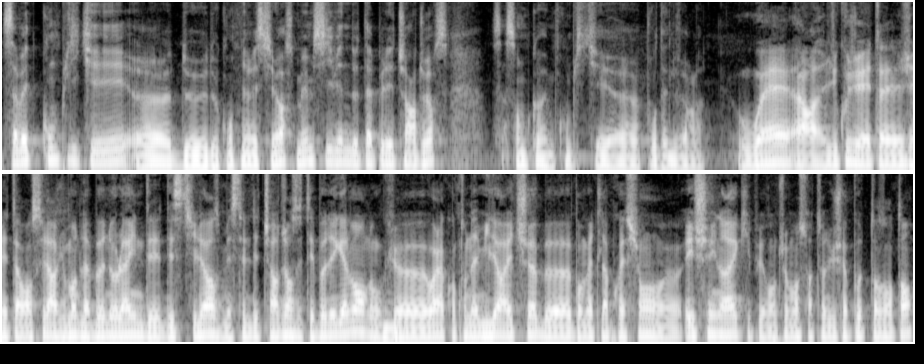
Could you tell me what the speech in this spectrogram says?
Ça va être compliqué euh, de, de contenir les Steelers, même s'ils viennent de taper les Chargers. Ça semble quand même compliqué euh, pour Denver là. Ouais, alors du coup, j'ai avancé l'argument de la bonne O-line des, des Steelers, mais celle des Chargers était bonne également. Donc Mm. euh, voilà, quand on a Miller et Chubb euh, pour mettre la pression, euh, et Shane Ray qui peut éventuellement sortir du chapeau de temps en temps,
